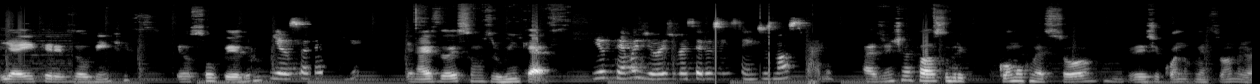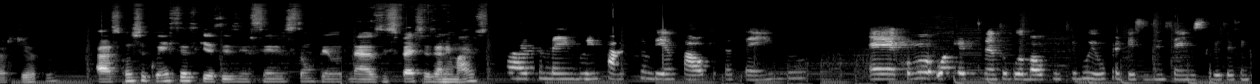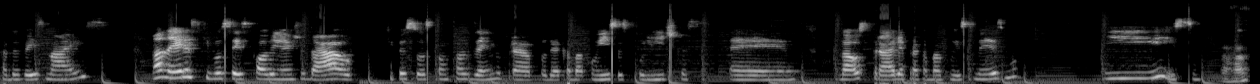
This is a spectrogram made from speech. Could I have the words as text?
E aí, queridos ouvintes, eu sou o Pedro. E eu sou a Gabi. E nós dois somos do Greencast. E o tema de hoje vai ser os incêndios na Austrália. A gente vai falar sobre como começou, desde quando começou, melhor dito, as consequências que esses incêndios estão tendo nas espécies animais. Falar também do impacto ambiental que está tendo, é, como o aquecimento global contribuiu para que esses incêndios crescessem cada vez mais, maneiras que vocês podem ajudar, que pessoas estão fazendo para poder acabar com isso, as políticas é, da Austrália para acabar com isso mesmo. E é isso. Uhum.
